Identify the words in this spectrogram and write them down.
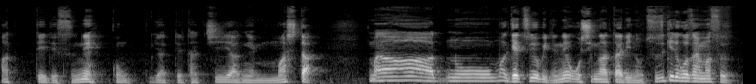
あってですね、今やって立ち上げました。まあ、あの、まあ、月曜日でね、推し語りの続きでございます。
